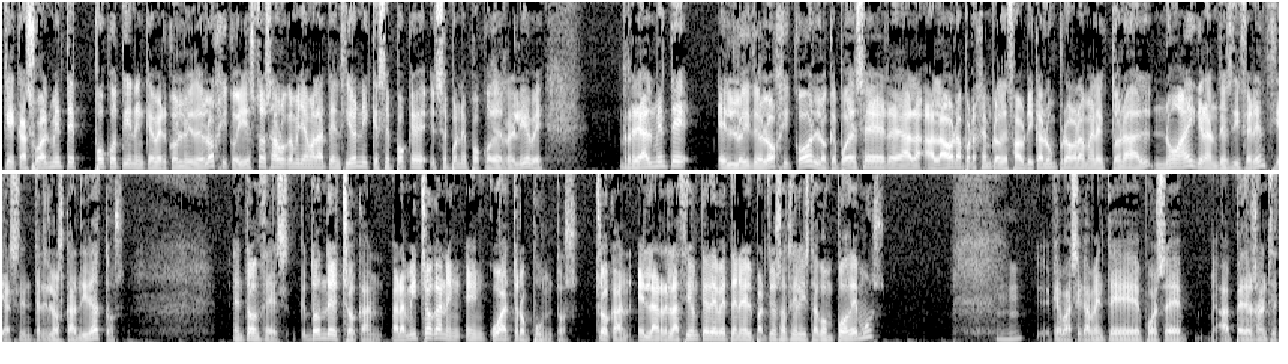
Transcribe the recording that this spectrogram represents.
que casualmente poco tienen que ver con lo ideológico y esto es algo que me llama la atención y que se, poque- se pone poco de relieve. Realmente en lo ideológico, en lo que puede ser a la, a la hora, por ejemplo, de fabricar un programa electoral, no hay grandes diferencias entre los candidatos. Entonces, ¿dónde chocan? Para mí chocan en, en cuatro puntos. Chocan en la relación que debe tener el Partido Socialista con Podemos, que básicamente, pues, eh, Pedro Sánchez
